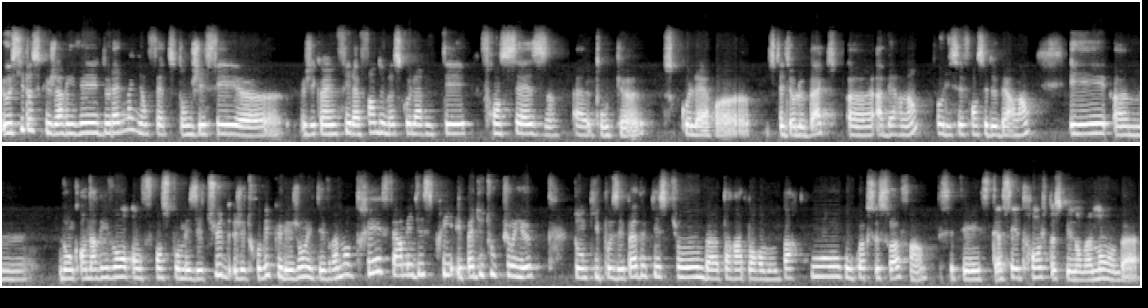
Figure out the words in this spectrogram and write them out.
et aussi parce que j'arrivais de l'Allemagne en fait. Donc j'ai fait, euh, j'ai quand même fait la fin de ma scolarité française, euh, donc euh, scolaire, euh, c'est-à-dire le bac, à Berlin, au lycée français de Berlin, et donc, en arrivant en France pour mes études, j'ai trouvé que les gens étaient vraiment très fermés d'esprit et pas du tout curieux. Donc, ils posaient pas de questions bah, par rapport à mon parcours ou quoi que ce soit. Enfin, c'était assez étrange parce que normalement, bah,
